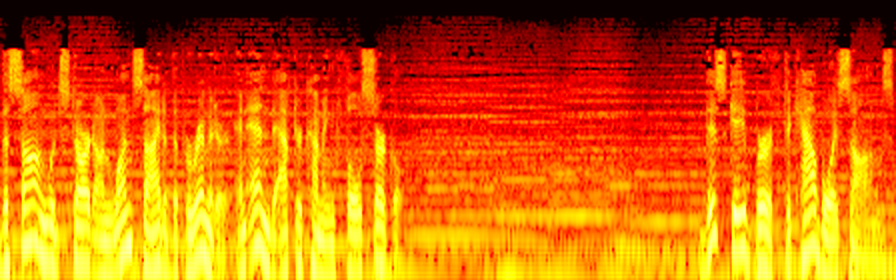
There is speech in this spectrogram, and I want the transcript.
The song would start on one side of the perimeter and end after coming full circle. This gave birth to cowboy songs,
